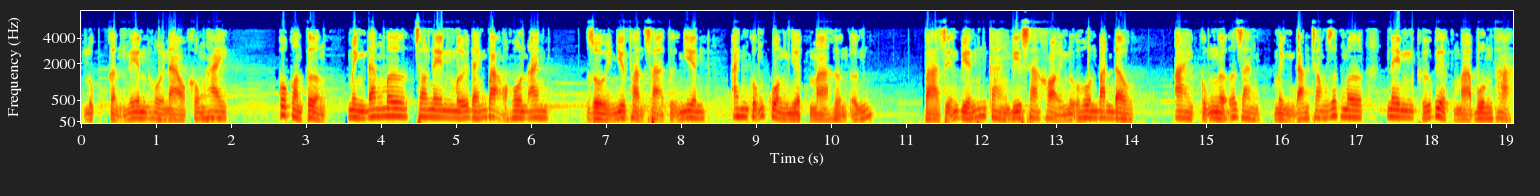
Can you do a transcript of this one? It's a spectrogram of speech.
Lục Cẩn Niên hồi nào không hay. Cô còn tưởng mình đang mơ cho nên mới đánh bạo hôn anh, rồi như phản xạ tự nhiên, anh cũng cuồng nhiệt mà hưởng ứng. Và diễn biến càng đi xa khỏi nụ hôn ban đầu, ai cũng ngỡ rằng mình đang trong giấc mơ nên cứ việc mà buông thả.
